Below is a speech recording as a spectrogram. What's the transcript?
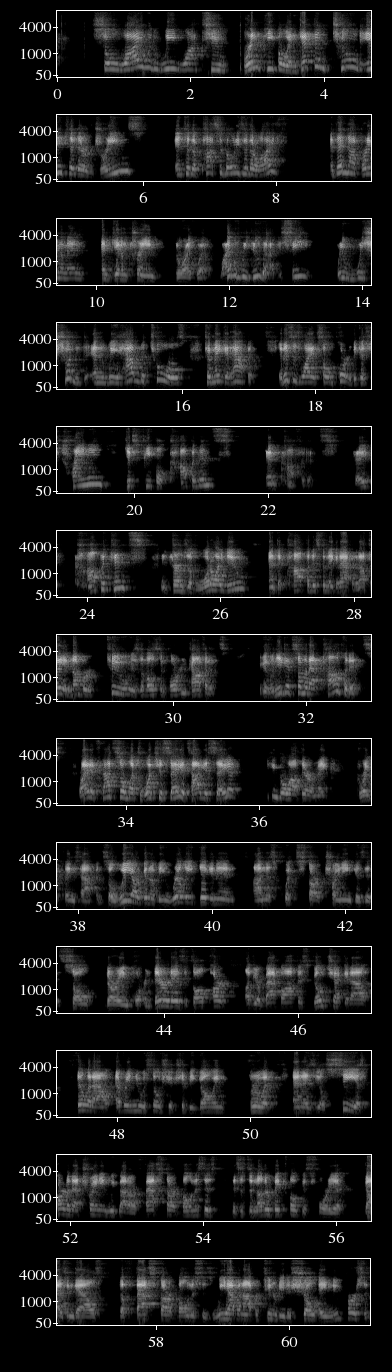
So, why would we want to bring people in, get them tuned into their dreams, into the possibilities of their life, and then not bring them in and get them trained the right way? Why would we do that? You see, we, we shouldn't, and we have the tools to make it happen. And this is why it's so important because training gives people competence and confidence. Okay, competence in terms of what do I do, and the confidence to make it happen. And I'll tell you, number two is the most important confidence. Because when you get some of that confidence, right, it's not so much what you say, it's how you say it. You can go out there and make great things happen. So we are going to be really digging in on this quick start training because it's so very important. There it is. It's all part of your back office. Go check it out, fill it out. Every new associate should be going through it. And as you'll see, as part of that training, we've got our fast start bonuses. This is another big focus for you, guys and gals. The fast start bonuses. We have an opportunity to show a new person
